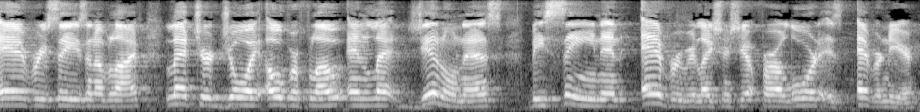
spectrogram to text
Every season of life. Let your joy overflow and let gentleness be seen in every relationship, for our Lord is ever near.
